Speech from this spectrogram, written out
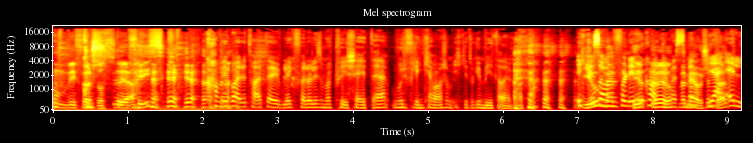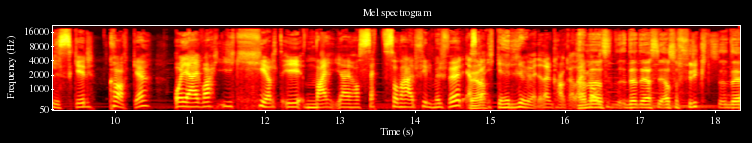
om vi følte oss eh, Ja. friske. Kan vi bare ta et øyeblikk for å liksom appreciate hvor flink jeg var som ikke tok en bit av den kaka? Ikke Jo, sånn men- fordi jo, jo, jo, kakemessig, men vi men, er jo ikke jeg elsker kake. Og jeg var, gikk helt i Nei, jeg har sett sånne her filmer før. Jeg skal Ja. ikke røre den kaka Nei, der. men altså, det, det, altså, frykt, det,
